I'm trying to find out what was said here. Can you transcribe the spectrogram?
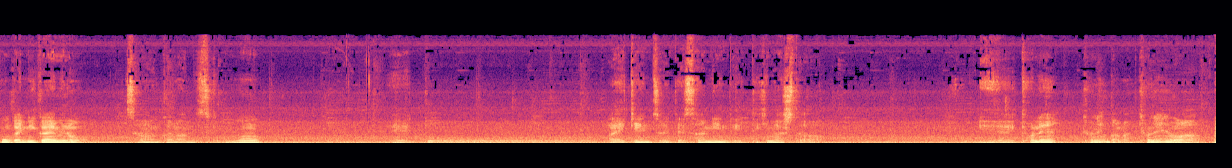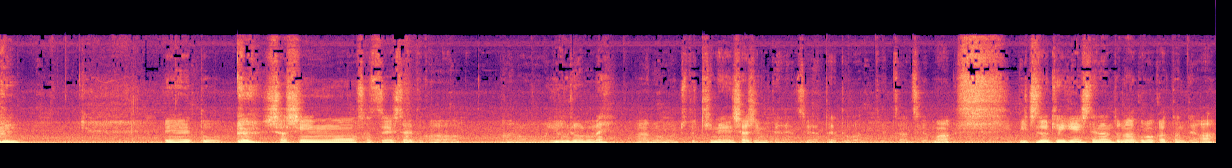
今回2回目の参加なんですけどもえっ、と愛犬連れて3人で行ってきました、え去年去年かな？去年は えっと 写真を撮影したりとかあの有料のねあのちょっと記念写真みたいなやつをやったりとかって言ってたんですけどまあ一度経験してなんとなく分かったんであ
